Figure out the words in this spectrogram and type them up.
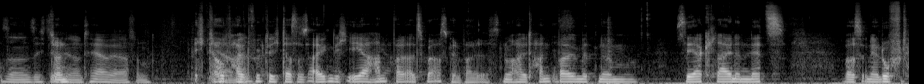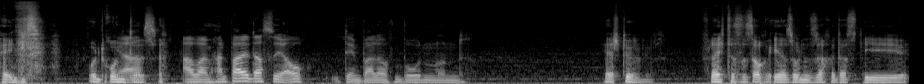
sondern sich den Dann- hin und her werfen. Ich glaube Ja, halt ne? wirklich, dass es eigentlich eher Handball als Basketball ist. Nur halt Handball mit einem sehr kleinen Netz, was in der Luft hängt und rund Ja. ist. Aber im Handball darfst du ja auch den Ball auf den Boden und. Ja, stimmt. Vielleicht ist es auch eher so eine Sache, dass die,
